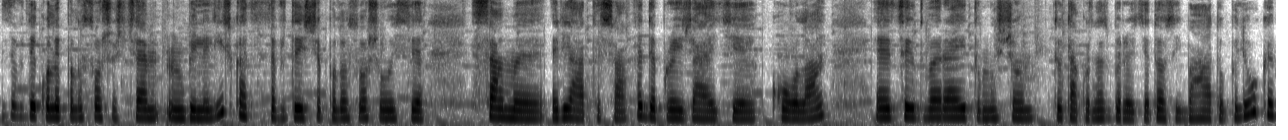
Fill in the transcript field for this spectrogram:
Завжди, коли пилосошу ще біля ліжка, завжди ще пилосошу ось е, саме ряд шафи, де проїжджають е, кола цих дверей, тому що тут також назбирується досить багато пилюки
